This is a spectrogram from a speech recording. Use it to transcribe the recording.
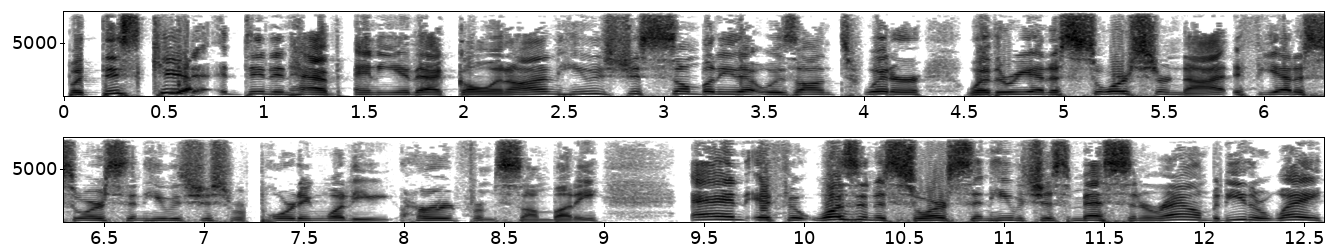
But this kid yeah. didn't have any of that that going on. He was just somebody that was on Twitter, whether he had a source or not. If he had a source, then he was just reporting what he heard from somebody. And if it wasn't a source, then he was just messing around. But either way,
